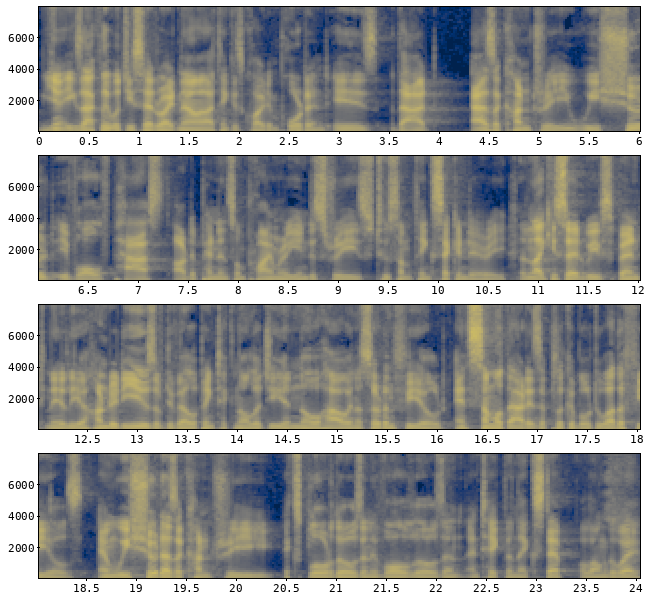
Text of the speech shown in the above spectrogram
you know, exactly what you said right now, I think is quite important is that as a country, we should evolve past our dependence on primary industries to something secondary. And like you said, we've spent nearly 100 years of developing technology and know how in a certain field, and some of that is applicable to other fields. And we should, as a country, explore those and evolve those and, and take the next step along the way.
